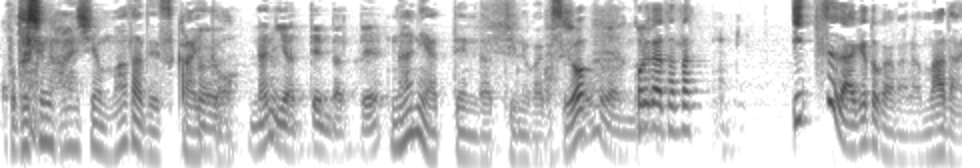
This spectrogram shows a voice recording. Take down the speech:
今年の配信はまだですかいと、うん。何やってんだって？何やってんだっていうのがですよ。あそうなんだ。これがただ一通だけとかならまだ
